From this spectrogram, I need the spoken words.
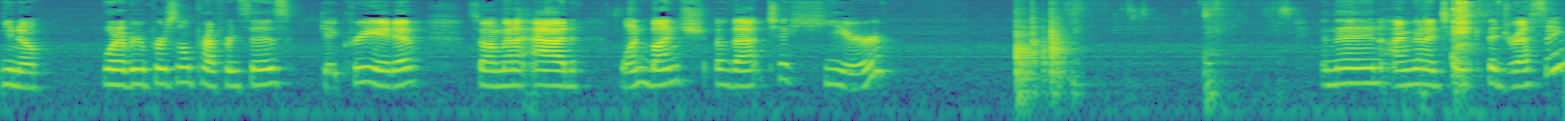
you know, whatever your personal preference is, get creative. So I'm gonna add one bunch of that to here. And then I'm gonna take the dressing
